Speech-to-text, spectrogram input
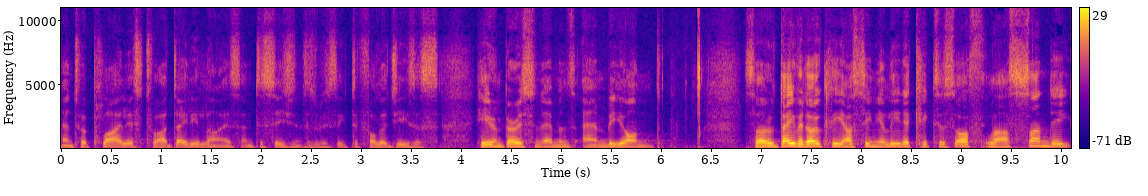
and to apply this to our daily lives and decisions as we seek to follow Jesus here in Bury St Edmunds and beyond. So, David Oakley, our senior leader, kicked us off last Sunday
